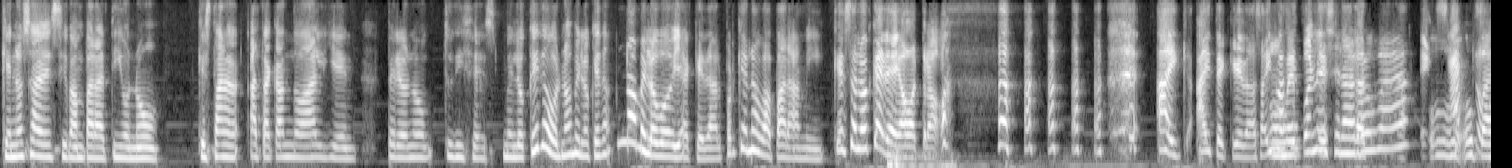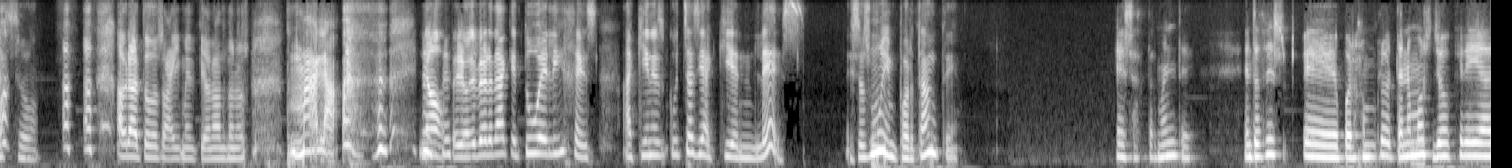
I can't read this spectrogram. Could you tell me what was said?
que no sabes si van para ti o no, que están atacando a alguien, pero no, tú dices, ¿me lo quedo o no me lo quedo? No me lo voy a quedar, porque no va para mí, que se lo quede otro. ahí, ahí te quedas. Ahí o no me pones el arroba o paso. Ahora todos ahí mencionándonos. ¡Mala! no, pero es verdad que tú eliges a quién escuchas y a quién lees. Eso es muy importante. Exactamente. Entonces, eh, por ejemplo, tenemos, yo quería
